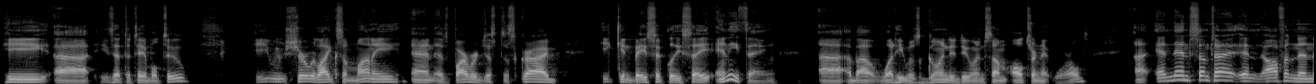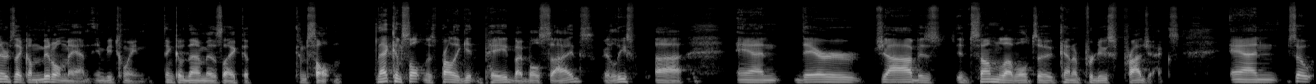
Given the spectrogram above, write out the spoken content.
he uh, he's at the table too. He sure would like some money, and as Barbara just described, he can basically say anything uh, about what he was going to do in some alternate world. Uh, and then sometimes, and often, then there's like a middleman in between. Think of them as like a consultant. That consultant is probably getting paid by both sides, at least, uh, and their job is at some level to kind of produce projects. And so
